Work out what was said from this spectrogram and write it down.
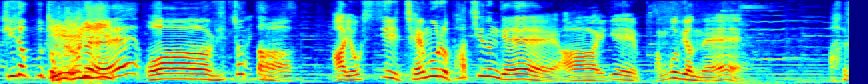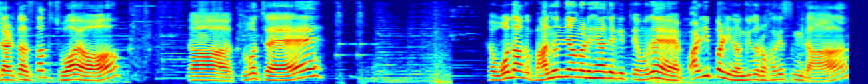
시작부터 고대? 와 미쳤다. 아 역시 제물을 바치는 게 아 이게 방법이었네. 아자 일단 스타트 좋아요. 자 두번째. 자 워낙 많은 양을 해야 되기 때문에 빨리빨리 넘기도록 하겠습니다.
